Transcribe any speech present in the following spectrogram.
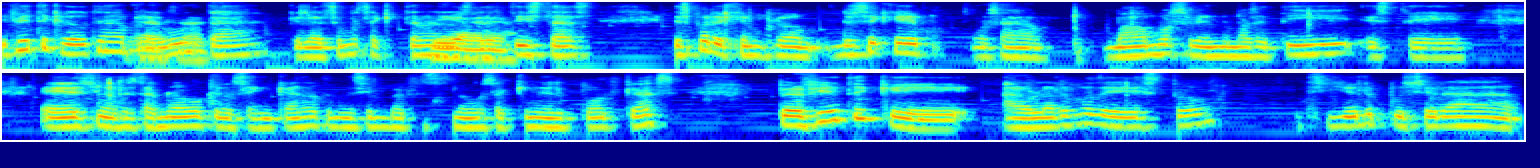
Y fíjate que la última pregunta que le hacemos aquí también a los artistas es, por ejemplo, yo sé que, o sea, vamos viendo más de ti, este, eres un artista nuevo que nos encanta tener siempre artistas nuevos aquí en el podcast, pero fíjate que a lo largo de esto, si yo le pusiera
